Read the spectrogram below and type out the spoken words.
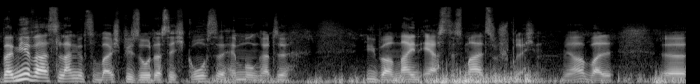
bei mir war es lange zum Beispiel so, dass ich große Hemmung hatte, über mein erstes Mal zu sprechen. Ja, weil äh,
